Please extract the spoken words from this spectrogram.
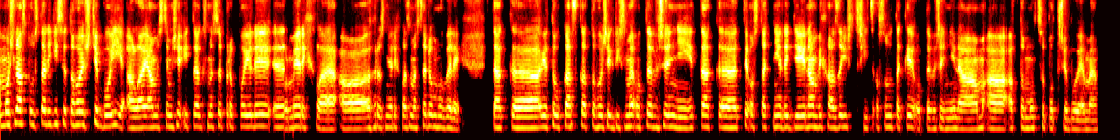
možná spousta lidí se toho ještě bojí, ale já myslím, že i to, jak jsme se propojili eh, velmi rychle a hrozně rychle jsme se domluvili, tak eh, je to ukázka toho, že když jsme otevření, tak ty ostatní lidi nám vycházejí vstříc a jsou taky otevření nám a, a tomu, co potřebujeme.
